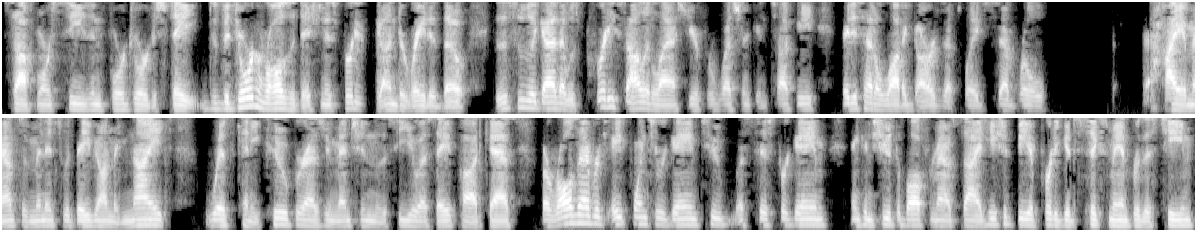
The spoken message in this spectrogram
sophomore season for Georgia State. The Jordan Rawls addition is pretty underrated though. This was a guy that was pretty solid last year for Western Kentucky. They just had a lot of guards that played several high amounts of minutes with Dayvion McKnight, with Kenny Cooper, as we mentioned in the CUSA podcast. But Rawls averaged eight points per game, two assists per game, and can shoot the ball from outside. He should be a pretty good six man for this team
